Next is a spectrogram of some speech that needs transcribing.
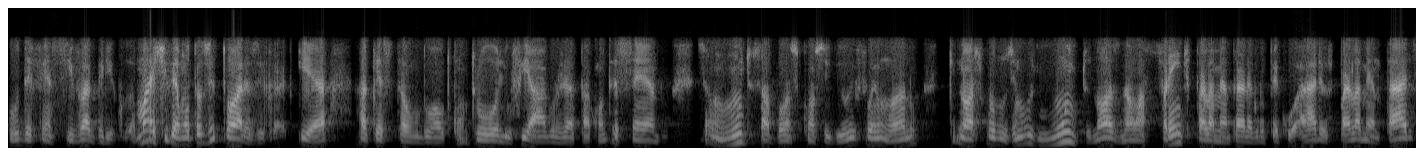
o defensivo agrícola. Mas tivemos outras vitórias, Ricardo, que é a questão do autocontrole, o Fiagro já está acontecendo. São muitos avanços que conseguiu e foi um ano que nós produzimos muito, nós não, a Frente Parlamentar Agropecuária, os parlamentares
